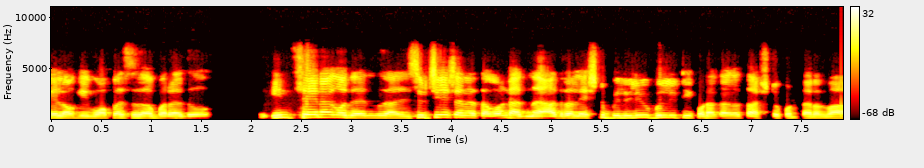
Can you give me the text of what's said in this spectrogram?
ಮೇಲೋಗಿ ವಾಪಸ್ ಬರೋದು. ಇನ್ಸೇನ್ ಆಗಿ ಒಂದು ಸಿಚುಯೇಷನ್ ತಗೊಂಡು ಅದನ್ನ ಅದ್ರಲ್ಲಿ ಎಷ್ಟು ಬಿಲಿವಬಿಲಿಟಿ ಕೊಡಕ್ಕಾಗುತ್ತೋ ಅಷ್ಟು ಕೊಡ್ತಾರಲ್ವಾ?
